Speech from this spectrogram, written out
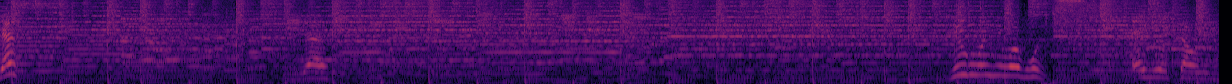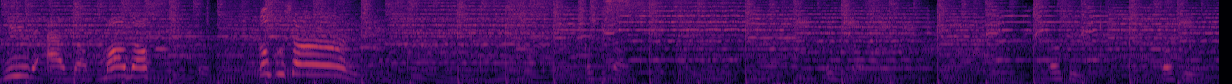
Yes. Yes. To hear my voice. And you'll sound weird as a mother. Goku-san! Goku-san. Goku-san. Goku. Goku.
